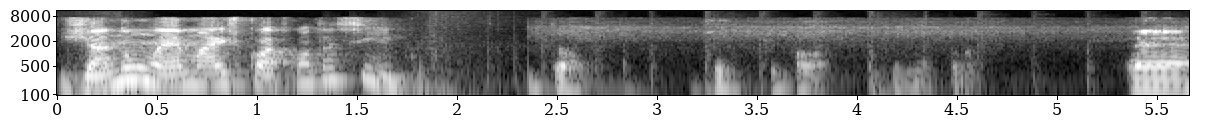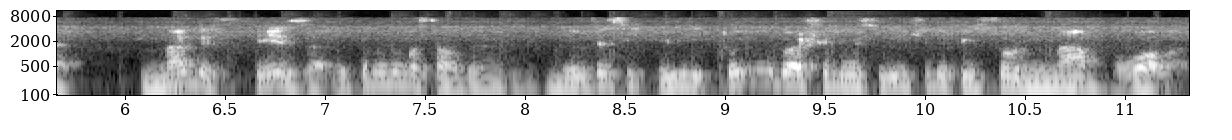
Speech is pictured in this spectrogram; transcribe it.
já não é mais 4 contra 5. Então, deixa, deixa eu falar. deixa eu de falar. É, na defesa, eu também não gostava dele. Na defesa, assim, ele, todo mundo acha ele um excelente defensor na bola,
